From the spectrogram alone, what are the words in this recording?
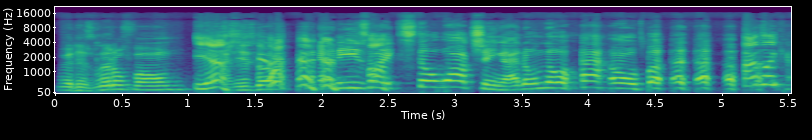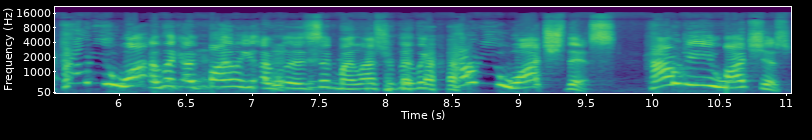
With his little phone. Yeah. And he's, going, and he's like still watching. I don't know how, but I'm like, how do you watch? I'm like, I finally, I I said in my last reply, like, how do you watch this? How do you watch this?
